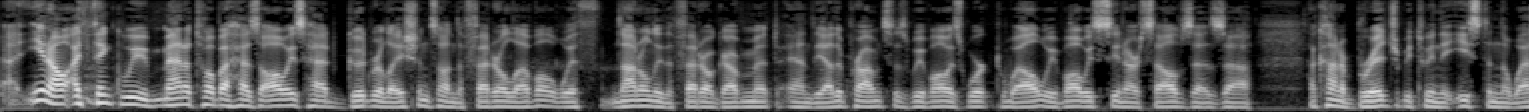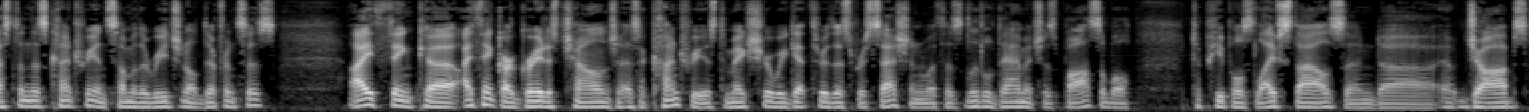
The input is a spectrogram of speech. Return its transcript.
Uh, you know, I think we Manitoba has always had good relations on the federal level with not only the federal government and the other provinces. We've always worked well. We've always seen ourselves as a, a kind of bridge between the east and the west in this country and some of the regional differences. I think uh, I think our greatest challenge as a country is to make sure we get through this recession with as little damage as possible to people's lifestyles and uh, jobs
